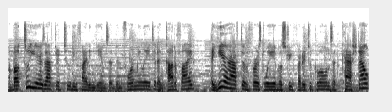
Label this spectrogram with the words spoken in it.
about two years after 2D fighting games had been formulated and codified, a year after the first wave of Street Fighter II clones had cashed out,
